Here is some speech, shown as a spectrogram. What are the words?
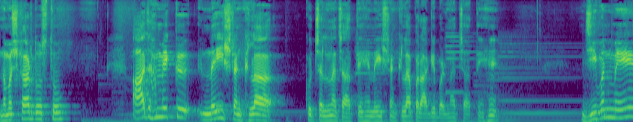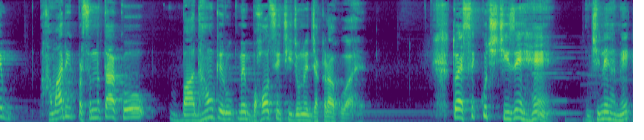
नमस्कार दोस्तों। आज हम एक नई श्रृंखला को चलना चाहते हैं, नई श्रृंखला पर आगे बढ़ना चाहते हैं। जीवन में हमारी प्रसन्नता को बाधाओं के रूप में बहुत सी चीज़ों ने जकड़ा हुआ है। तो ऐसे कुछ चीज़ें हैं जिन्हें हमें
